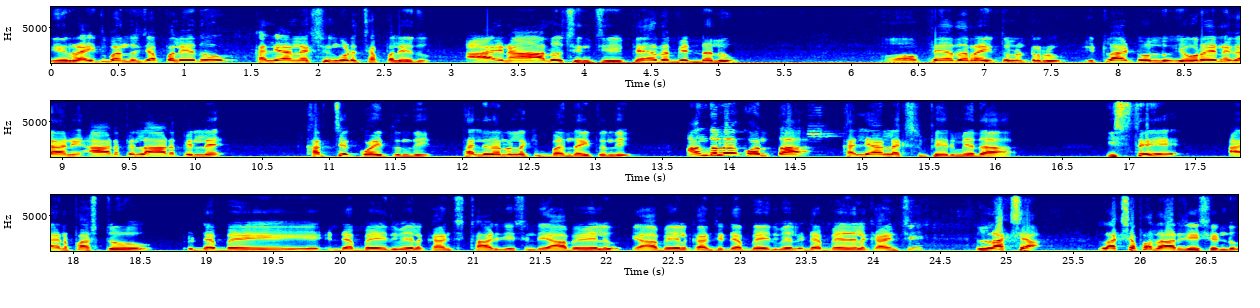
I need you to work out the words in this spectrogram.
ఈ రైతు బంధు చెప్పలేదు కళ్యాణ లక్ష్మి కూడా చెప్పలేదు. ఆయన ఆలోచించి పేద బిడ్డలు పేద రైతులు ఉంటారు. ఇట్లాంటి వాళ్ళు ఎవరైనా కానీ ఆడపిల్ల ఆడపిల్లే ఖర్చు ఎక్కువ అవుతుంది తల్లిదండ్రులకు ఇబ్బంది అవుతుంది అందులో కొంత కళ్యాణ లక్ష్మి పేరు మీద ఇస్తే ఆయన ఫస్ట్ డెబ్బై డెబ్బై ఐదు వేల కాంచి స్టార్ట్ చేసిండు. యాభై వేలు యాభై వేల కాంచి డెబ్బై ఐదు వేలు డెబ్బై ఐదు వేల కాంచి లక్ష లక్ష పదహారు చేసిండు.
